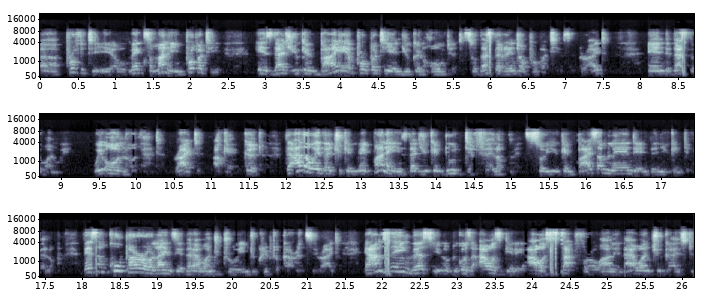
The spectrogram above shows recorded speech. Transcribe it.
uh, profit or make some money in property is that you can buy a property and you can hold it. So that's the rental properties, right? And that's the one way We all know that, right? Okay, good. The other way that you can make money is that you can do development. So you can buy some land and then you can develop. There's some cool parallel lines here that I want to draw into cryptocurrency, right? And I'm saying this, you know, because I was getting, I was stuck for a while and I want you guys to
